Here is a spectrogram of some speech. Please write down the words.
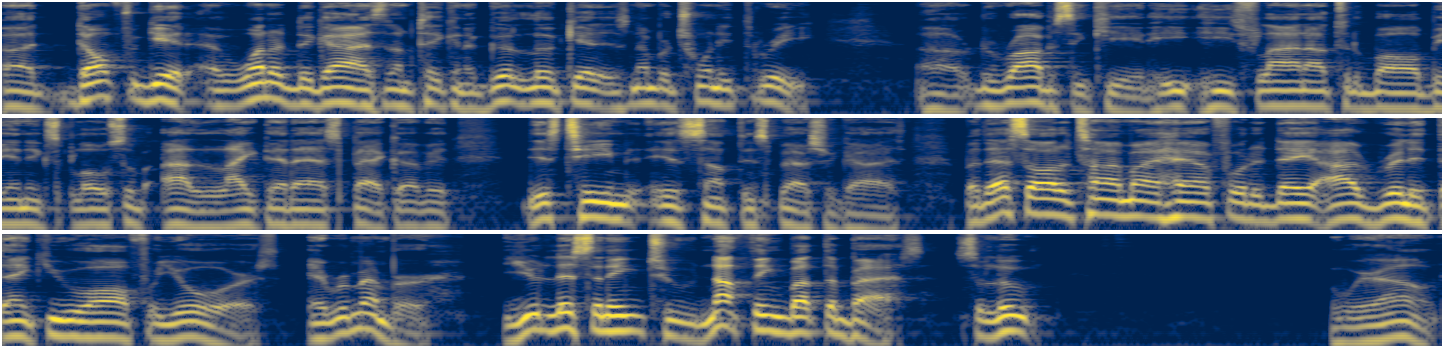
Uh, don't forget, uh, one of the guys that I'm taking a good look at is number 23 uh, the Robinson kid. He he's flying out to the ball, being explosive. I like that aspect of it. This team is something special, guys. But that's all the time I have for today. I really thank you all for yours. And remember, you're listening to nothing but the best. Salute. We're out.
